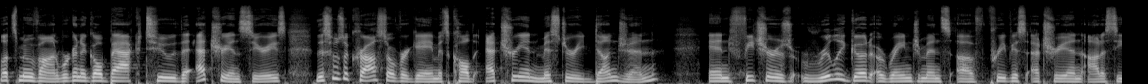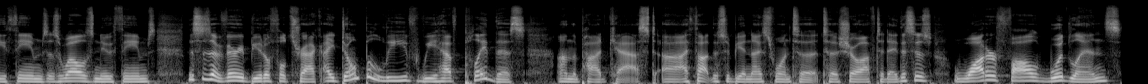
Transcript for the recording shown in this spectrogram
let's move on. We're going to go back to the etrian series. This was a crossover game. It's called etrian mystery dungeon and features really good arrangements of previous etrian odyssey themes as well as new themes. This is a very beautiful track. I don't believe we have played this on the podcast. Uh, i thought this would be a nice one to, to show off today. This is waterfall woodlands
